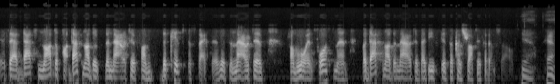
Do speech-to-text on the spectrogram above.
is that that's not the that's not the, the narrative from the kids' perspective. It's a narrative from law enforcement, but that's not the narrative that these kids are constructing for themselves. Yeah. Yeah.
